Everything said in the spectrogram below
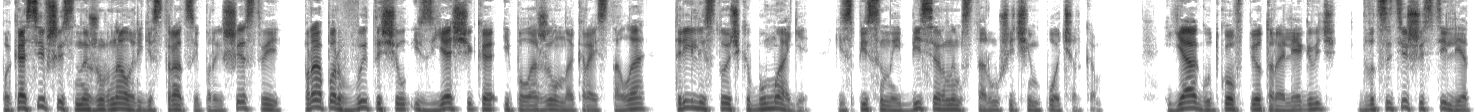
Покосившись на журнал регистрации происшествий, прапор вытащил из ящика и положил на край стола три листочка бумаги, исписанные бисерным старушечьим почерком. Я, Гудков Петр Олегович, 26 лет,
